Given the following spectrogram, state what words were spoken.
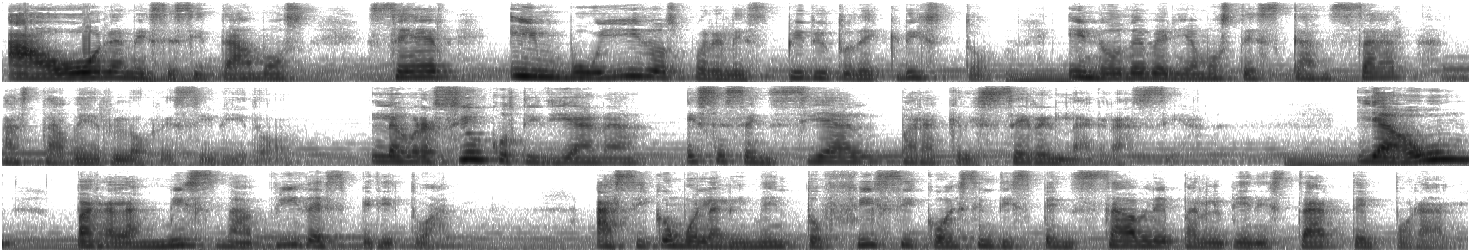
Ahora necesitamos ser imbuidos por el Espíritu de Cristo y no deberíamos descansar hasta haberlo recibido. La oración cotidiana es esencial para crecer en la gracia y aún para la misma vida espiritual, así como el alimento físico es indispensable para el bienestar temporal.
